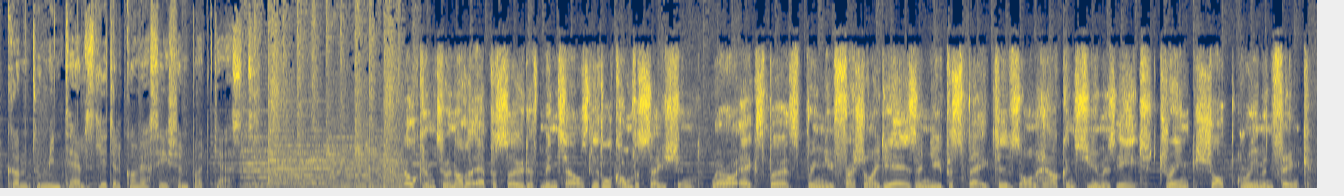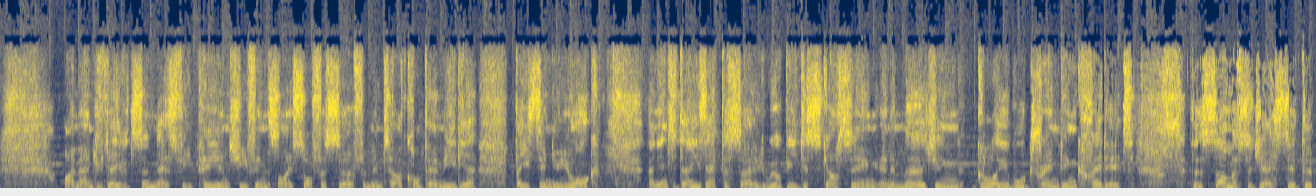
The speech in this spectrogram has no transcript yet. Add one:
Welcome to Mintel's Little Conversation podcast. Welcome to another episode of Mintel's Little Conversation, where our experts bring you fresh ideas and new perspectives on how consumers eat, drink, shop, groom, and think. I'm Andrew Davidson, SVP and Chief Insights Officer for Mintel Comperemedia, based in New York. And in today's episode, we'll be discussing an emerging global trend in credit that some have suggested that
